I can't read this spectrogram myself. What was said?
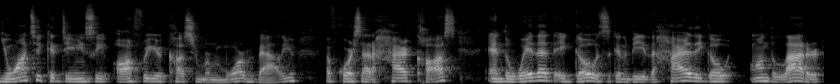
You want to continuously offer your customer more value, of course, at a higher cost. And the way that it goes is going to be the higher they go on the ladder,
